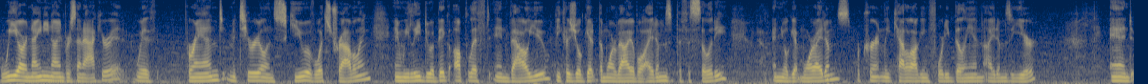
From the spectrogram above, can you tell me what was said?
We are 99% accurate with brand, material, and SKU of what's traveling, and we lead to a big uplift in value because you'll get the more valuable items at the facility and you'll get more items. We're currently cataloging 40 billion items a year. And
